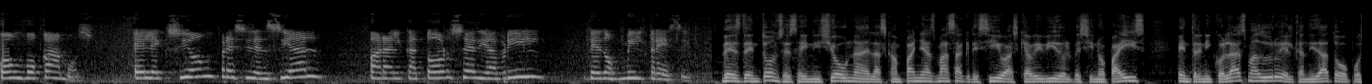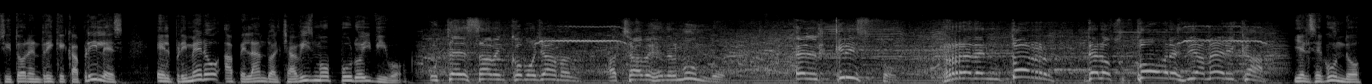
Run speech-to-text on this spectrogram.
Convocamos elección presidencial para el 14 de abril de 2013. Desde entonces se inició una de las campañas más agresivas que ha vivido el vecino país entre Nicolás Maduro y el candidato opositor Enrique Capriles, el primero apelando al chavismo puro y vivo. Ustedes saben cómo llaman a Chávez en el mundo. El Cristo, redentor de los pobres de América. Y el segundo,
